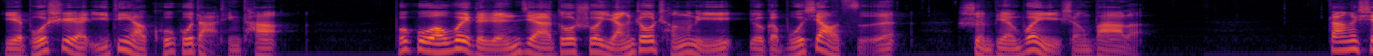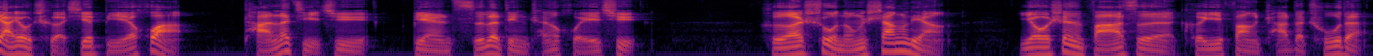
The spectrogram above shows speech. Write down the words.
也不是一定要苦苦打听他，不过为的人家多说扬州城里有个不孝子，顺便问一声罢了。当下又扯些别话，谈了几句，便辞了鼎臣回去，和庶农商量有甚法子可以访查得出的。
